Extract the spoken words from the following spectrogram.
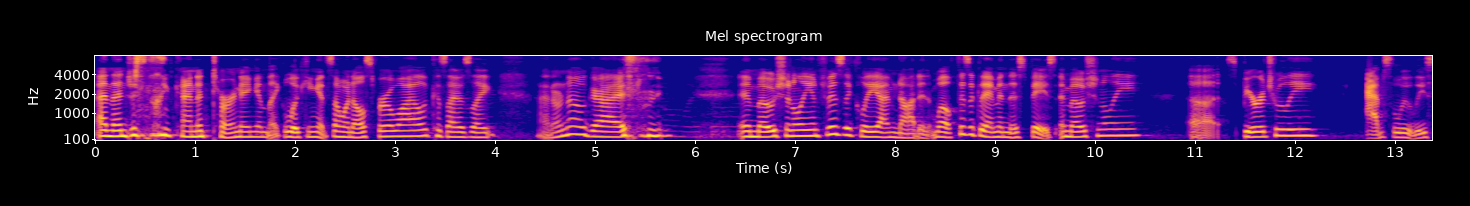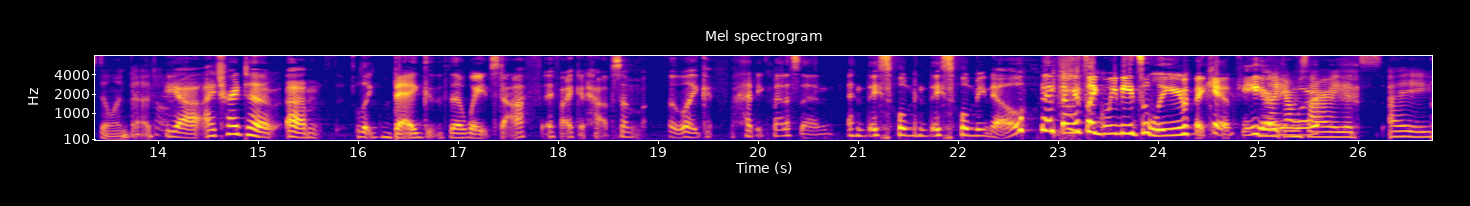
and then just like kind of turning and like looking at someone else for a while because I was like, I don't know, guys. Like, emotionally and physically, I'm not in, well, physically, I'm in this space. Emotionally, uh, spiritually, absolutely still in bed. Yeah, I tried to um like beg the wait staff if I could have some like headache medicine, and they told me they told me no, and I was like, "We need to leave. I can't be here like anymore." I'm sorry, it's I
